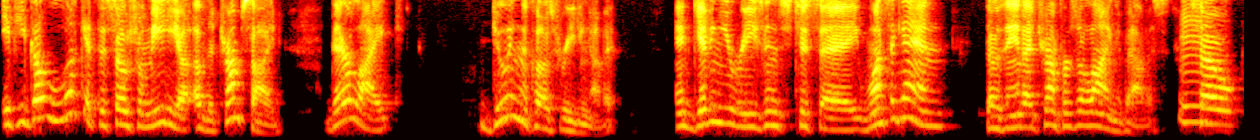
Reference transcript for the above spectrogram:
if you go look at the social media of the Trump side, they're like doing the close reading of it and giving you reasons to say, once again, those anti Trumpers are lying about us. Mm. So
